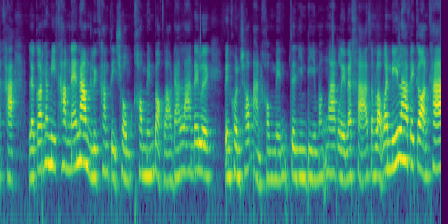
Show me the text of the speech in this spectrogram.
นะคะ แล้วก็ถ้ามีคำแนะนำหรือคำติชม คอมเมนต์บอกเราด้านล่างได้เลย เป็นคนชอบอ่านคอมเมนต์ จะยินดีมากๆเลยนะคะสำหรับวันนี้ลาไปก่อนค่ะ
